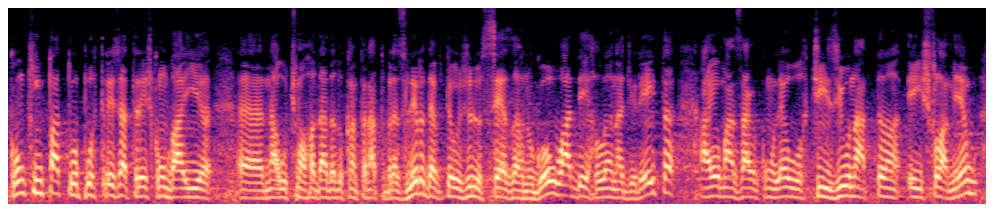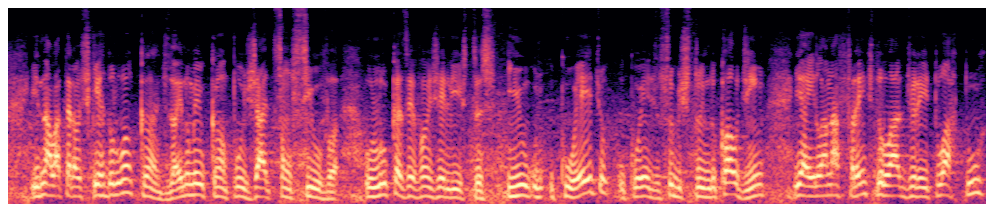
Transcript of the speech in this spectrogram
com o que empatou por 3 a 3 com o Bahia eh, na última rodada do Campeonato Brasileiro. Deve ter o Júlio César no gol, o Aderlan na direita, aí uma zaga com o Léo Ortiz e o Natan, ex-Flamengo, e na lateral esquerda o Luan Cândido. Aí no meio-campo o Jadson Silva, o Lucas Evangelistas e o Coelho, o Coelho substituindo o Claudinho, e aí lá na frente, do lado direito, o Arthur,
